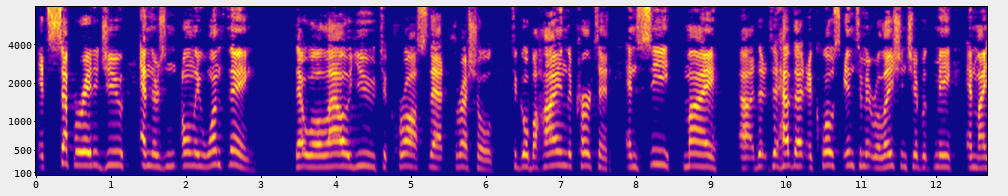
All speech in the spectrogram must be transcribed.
It separated you, and there's only one thing that will allow you to cross that threshold. to go behind the curtain and see my, uh, to have that a close, intimate relationship with me and my,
